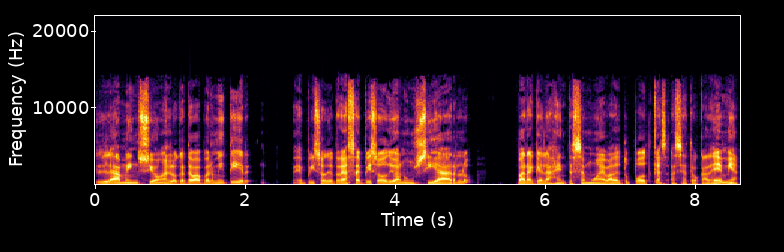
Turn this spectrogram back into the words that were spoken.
la mención es lo que te va a permitir episodio tras episodio anunciarlo para que la gente se mueva de tu podcast hacia tu academia.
